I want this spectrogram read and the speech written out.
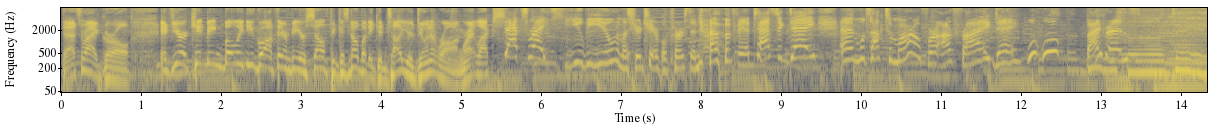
That's right, girl. If you're a kid being bullied, you go out there and be yourself because nobody can tell you're doing it wrong, right, Lex? That's right. You be you, unless you're a terrible person. Have a fantastic day, and we'll talk tomorrow for our Friday. Woo woo. Bye, friends.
